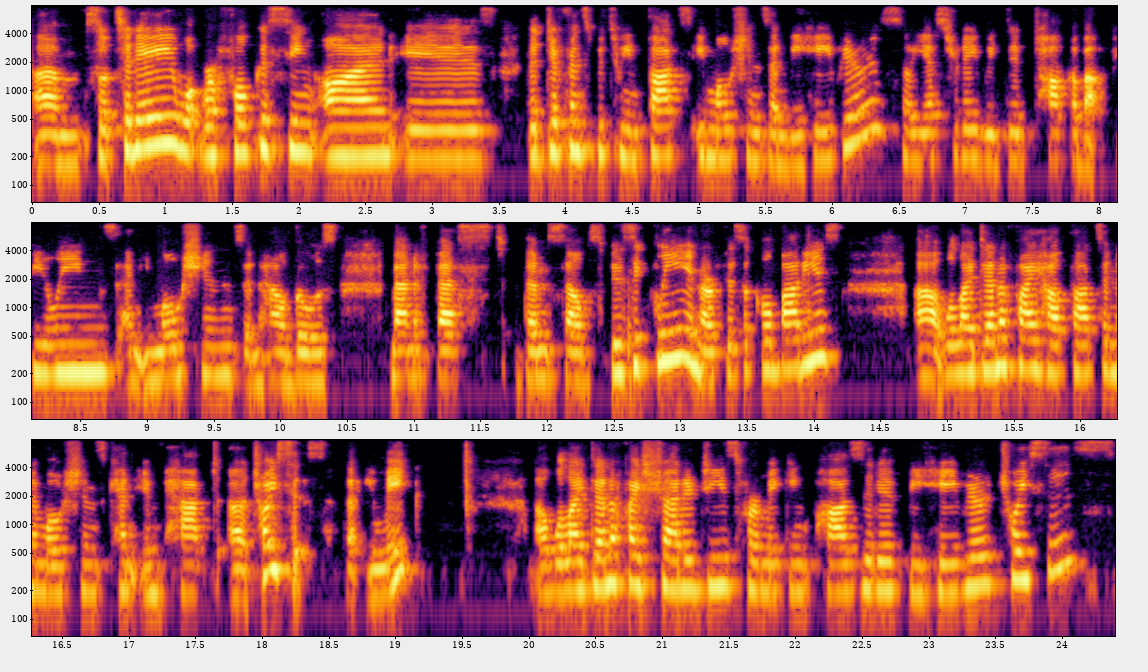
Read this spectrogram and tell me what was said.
Um, so today, what we're focusing on is the difference between thoughts, emotions, and behaviors. So yesterday we did talk about feelings and emotions and how those manifest themselves physically in our physical bodies. Uh, we'll identify how thoughts and emotions can impact uh, choices that you make. Uh, we'll identify strategies for making positive behavior choices.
